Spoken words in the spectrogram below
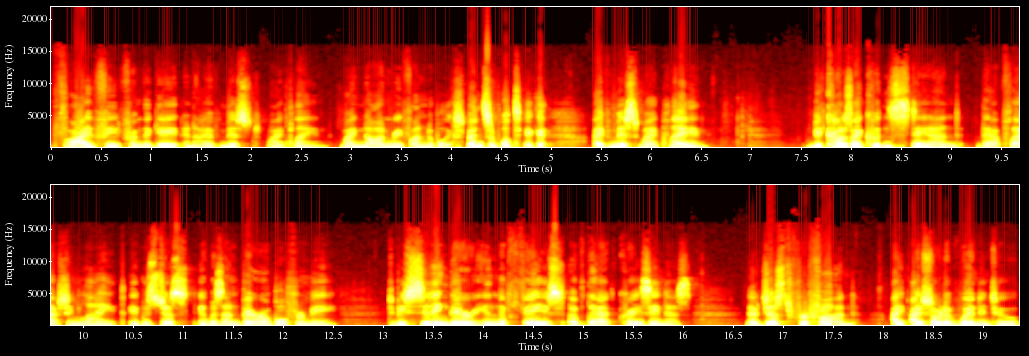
five feet from the gate and I have missed my plane, my non refundable, expensable ticket. I've missed my plane because I couldn't stand that flashing light. It was just, it was unbearable for me to be sitting there in the face of that craziness. Now, just for fun, I, I sort of went into,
